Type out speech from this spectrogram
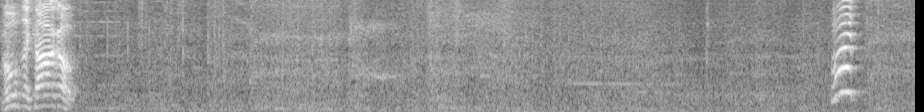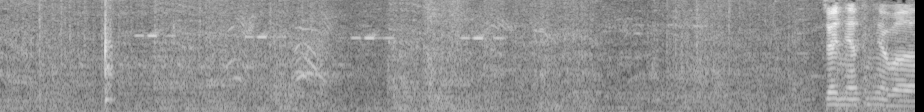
Move the cargo! While uh,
